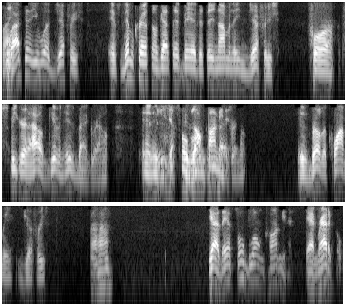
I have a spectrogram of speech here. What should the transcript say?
But, Well, I tell you what, Jeffries, if Democrats don't got that bad that they're nominating Jeffries for Speaker of the House, given his background and his, his full-blown communist. background, his brother Kwame Jeffries. Uh huh. Yeah, they're full blown communists and radicals.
